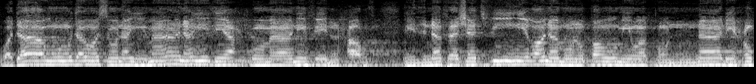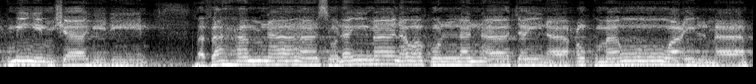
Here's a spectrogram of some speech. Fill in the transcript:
وداود وسليمان إذ يحكمان في الحرث إذ نفشت فيه غنم القوم وكنا لحكمهم شاهدين. ففهمناها سليمان وكلا آتينا حكما وعلما.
